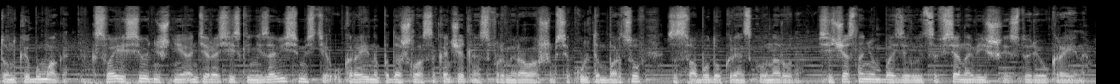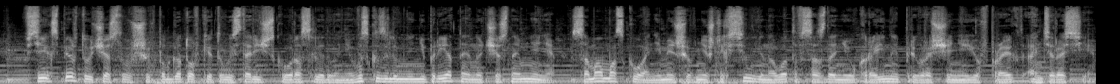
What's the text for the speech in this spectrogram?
Тонкая бумага. К своей сегодняшней антироссийской независимости Украина подошла с окончательно сформировавшимся культом борцов за свободу украинского народа. Сейчас на нем базируется вся новейшая история Украины. Все эксперты, участвовавшие в подготовке этого исторического расследования, высказали мне неприятное, но честное мнение. Сама Москва не меньше внешних сил виновата в создании Украины и превращении ее в проект «Антироссия».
